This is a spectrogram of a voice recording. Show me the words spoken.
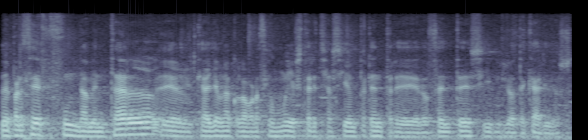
Me parece fundamental el que haya una colaboración muy estrecha siempre entre docentes y bibliotecarios.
